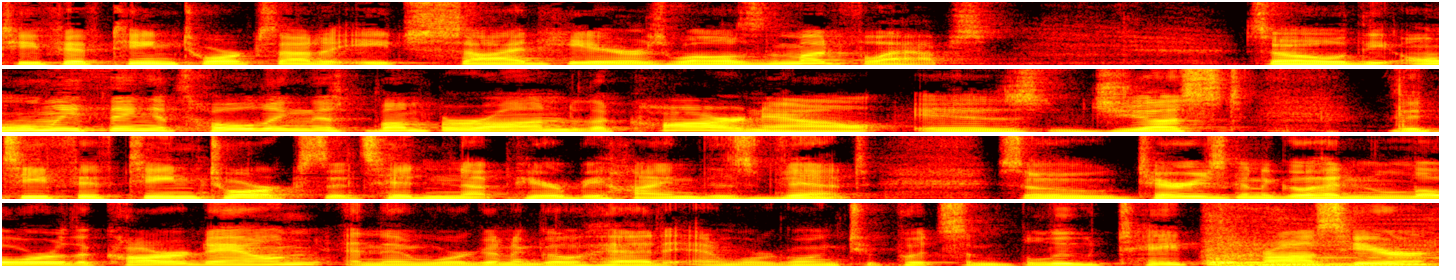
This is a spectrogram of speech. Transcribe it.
T15 Torx out of each side here, as well as the mud flaps. So the only thing that's holding this bumper onto the car now is just the T15 Torx that's hidden up here behind this vent. So Terry's gonna go ahead and lower the car down and then we're gonna go ahead and we're going to put some blue tape across here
